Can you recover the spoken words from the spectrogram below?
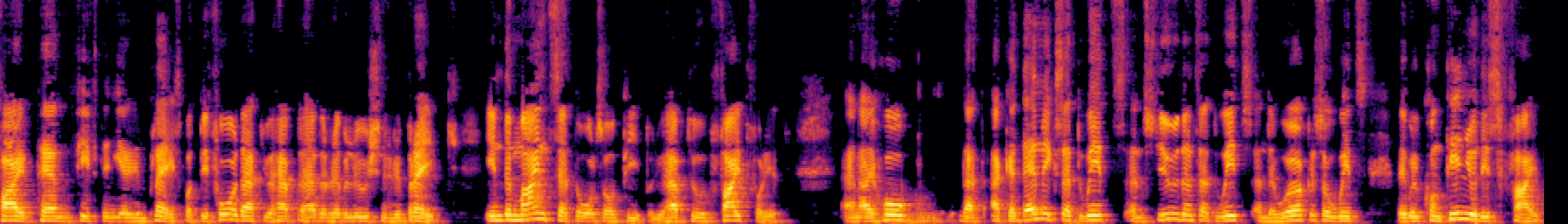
5, 10, 15 years in place. But before that, you have to have a revolutionary break in the mindset also of people. You have to fight for it. And I hope that academics at WITS and students at WITS and the workers of WITS, they will continue this fight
